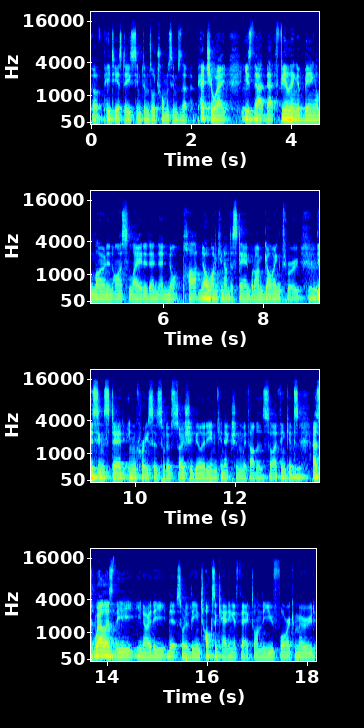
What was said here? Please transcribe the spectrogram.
of PTSD symptoms or trauma symptoms that perpetuate mm. is that that feeling of being alone and isolated and, and not part no one can understand what I'm going through. Mm. This instead increases sort of sociability and connection with others. So I think it's mm. as well as the you know the, the sort of the intoxicating effect on the euphoric mood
